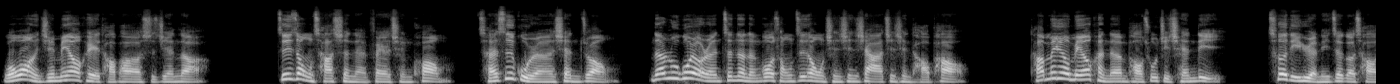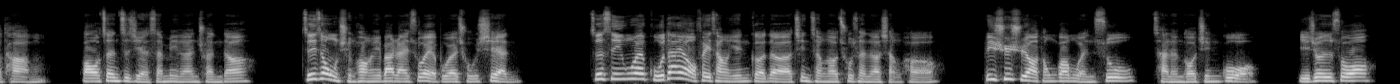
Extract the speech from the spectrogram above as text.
往往已经没有可以逃跑的时间了。这种插翅难飞的情况才是古人的现状。那如果有人真的能够从这种情形下进行逃跑，他们有没有可能跑出几千里，彻底远离这个朝堂，保证自己的生命安全呢？这种情况一般来说也不会出现，这是因为古代有非常严格的进城和出城的审核。必须需要通关文书才能够经过，也就是说，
